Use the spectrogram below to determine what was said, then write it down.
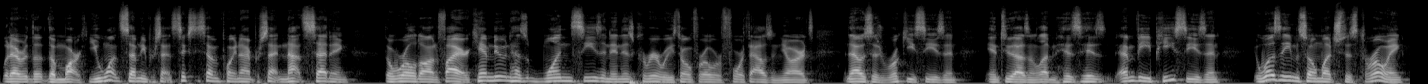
whatever the, the mark. You want 70%, 67.9%, not setting the world on fire. Cam Newton has one season in his career where he's thrown for over 4,000 yards, and that was his rookie season in 2011. His his MVP season, it wasn't even so much his throwing.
